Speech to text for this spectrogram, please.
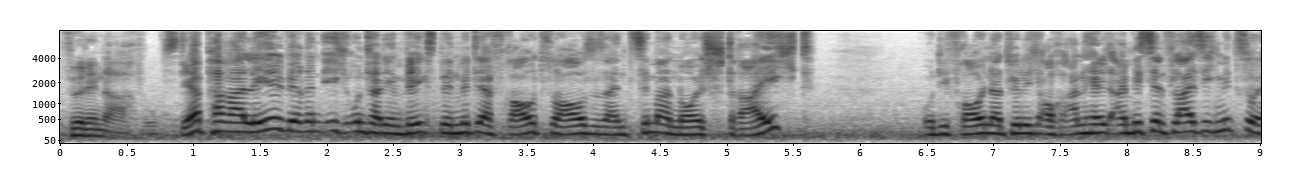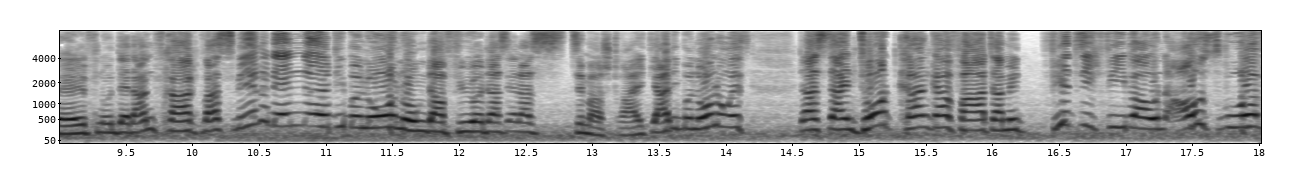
für den Nachwuchs? Der parallel, während ich unter dem Weg bin, mit der Frau zu Hause sein Zimmer neu streicht und die Frau ihn natürlich auch anhält, ein bisschen fleißig mitzuhelfen und der dann fragt, was wäre denn äh, die Belohnung dafür, dass er das Zimmer streicht? Ja, die Belohnung ist, dass dein todkranker Vater mit 40 Fieber und Auswurf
